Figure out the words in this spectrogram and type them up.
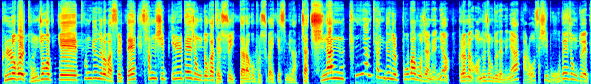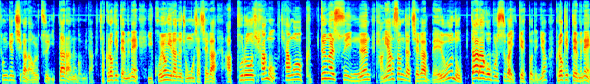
글로벌 동종업계 평균으로 봤을 때 31배 정도가 될 수 있다라고 볼 수가 있겠습니다. 자, 지난 10년 평균을 뽑아 보자면요. 그러면 어느 정도 되느냐? 바로 45배 정도의 평균치가 나올 수 있다라는 겁니다. 자, 그렇기 때문에 이 고용이라는 종목 자체가 앞으로 향후 향후 급등할 수 있는 방향성 자체가 매우 높 다라고 볼 수가 있겠거든요. 그렇기 때문에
